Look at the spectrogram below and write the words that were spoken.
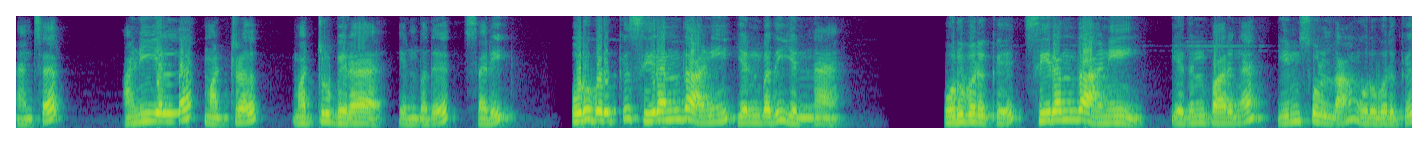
ஆன்சர் அணியல்ல மற்ற மற்று பிற என்பது சரி. ஒருவருக்கு சிறந்த அணி என்பது என்ன? ஒருவருக்கு சிறந்த அணி எதுன்னு பாருங்க. இன்சொல் தான் ஒருவருக்கு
